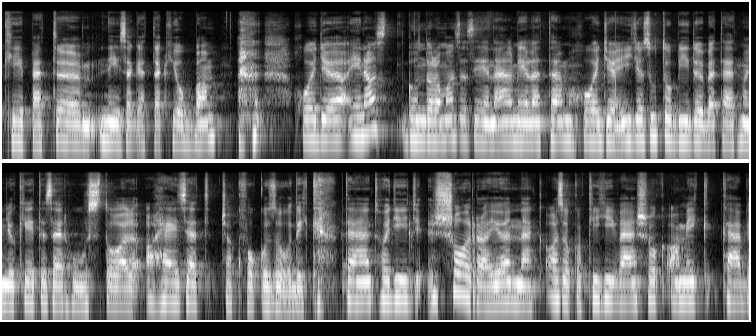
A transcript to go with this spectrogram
képet nézegettek jobban, hogy én azt gondolom, az az én elméletem, hogy így az utóbbi időben, tehát mondjuk 2020-tól a helyzet csak fokozódik. Tehát, hogy így sorra jönnek azok a kihívások, amik kb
